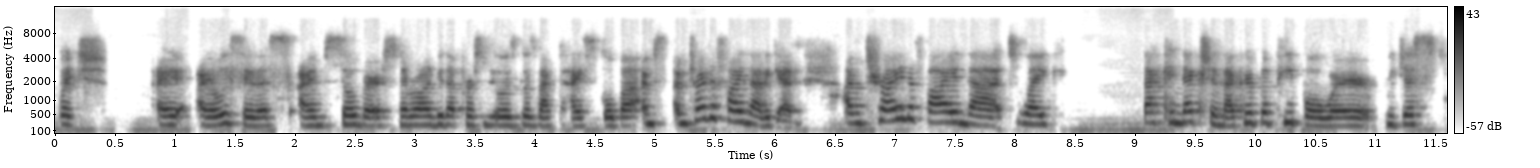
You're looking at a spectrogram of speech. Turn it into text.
which I, I always say this. I'm so embarrassed. Never want to be that person who always goes back to high school, but I'm, I'm trying to find that again. I'm trying to find that, like, that connection, that group of people where we just,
